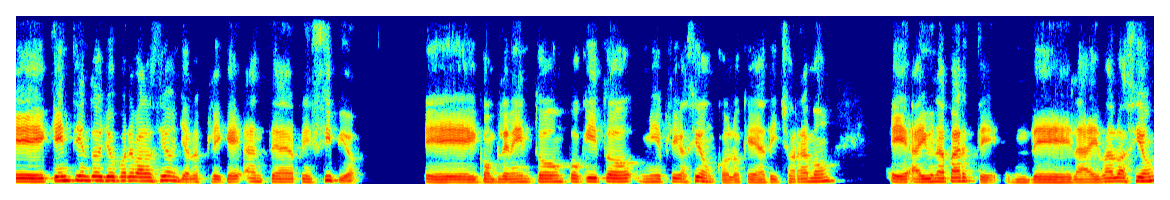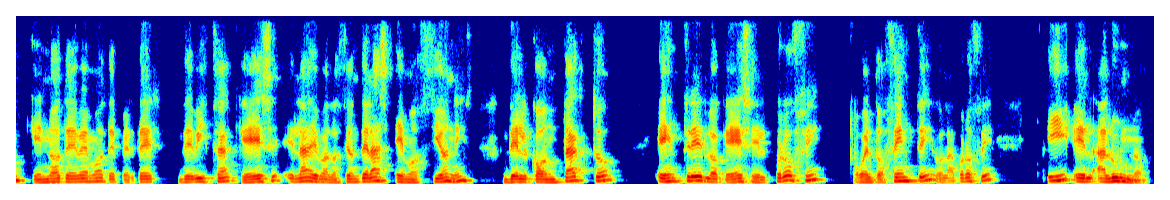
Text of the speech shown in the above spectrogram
Eh, ¿Qué entiendo yo por evaluación? Ya lo expliqué antes al principio. Eh, complemento un poquito mi explicación con lo que ha dicho Ramón. Eh, hay una parte de la evaluación que no debemos de perder de vista, que es la evaluación de las emociones, del contacto entre lo que es el profe o el docente o la profe y el alumno.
